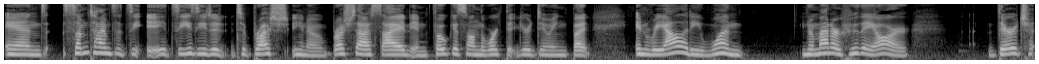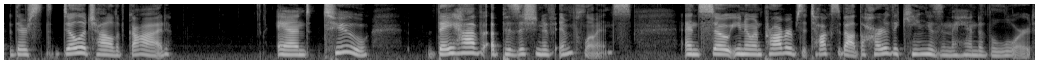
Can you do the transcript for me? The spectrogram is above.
and sometimes it's it's easy to, to brush you know brush that aside and focus on the work that you're doing. But in reality, one, no matter who they are, they're ch- they're still a child of God, and two, they have a position of influence. And so, you know, in Proverbs, it talks about the heart of the king is in the hand of the Lord.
